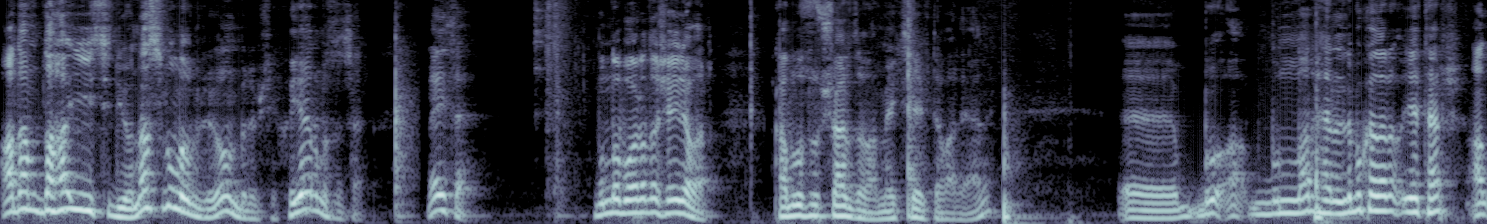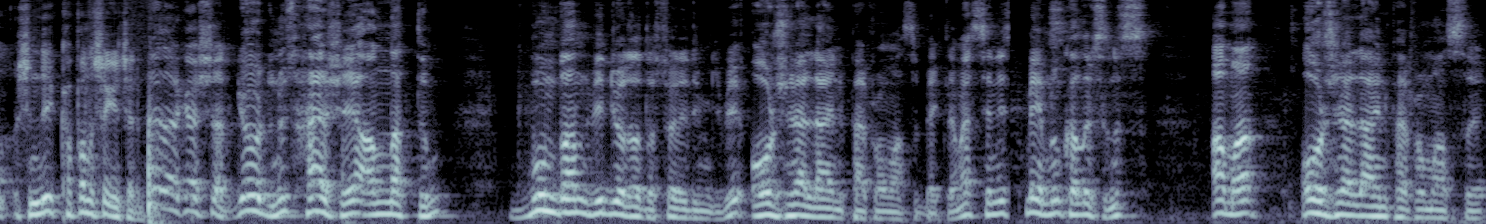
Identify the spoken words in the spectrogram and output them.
adam daha iyisi diyor. Nasıl olabiliyor oğlum böyle bir şey? Hıyar mısın sen? Neyse. Bunda bu arada şey de var. Kablosuz şarj da var. MagSafe de var yani. Ee, bu bunlar herhalde bu kadar yeter. Al, şimdi kapanışa geçelim. Evet arkadaşlar gördünüz her şeyi anlattım. Bundan videoda da söylediğim gibi orijinalle aynı performansı beklemezseniz memnun kalırsınız. Ama orijinalle aynı performansı,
